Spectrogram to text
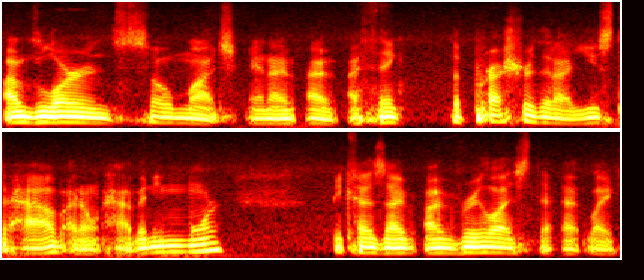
I've learned so much, and I, I, I think the pressure that I used to have, I don't have anymore, because I've I've realized that like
